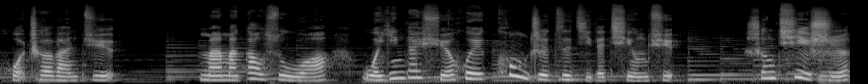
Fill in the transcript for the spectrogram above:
火车玩具，妈妈告诉我，我应该学会控制自己的情绪。生气时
